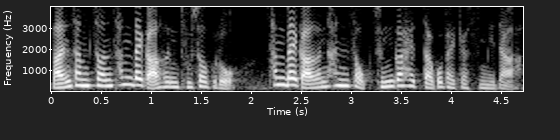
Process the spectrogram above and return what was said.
13,392석으로 391석 증가했다고 밝혔습니다.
